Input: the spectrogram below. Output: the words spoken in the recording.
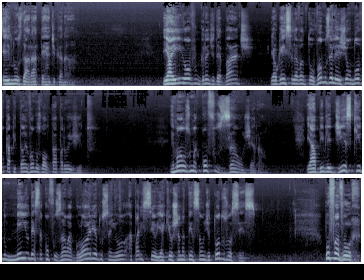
ele nos dará a terra de Canaã. E aí houve um grande debate, e alguém se levantou: vamos eleger um novo capitão e vamos voltar para o Egito. Irmãos, uma confusão geral. E a Bíblia diz que no meio dessa confusão a glória do Senhor apareceu. E aqui eu chamo a atenção de todos vocês. Por favor,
